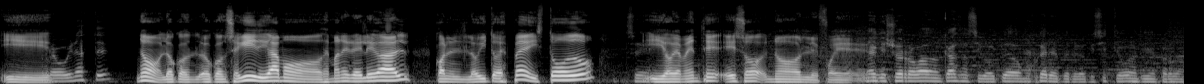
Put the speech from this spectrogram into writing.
Y ¿Rebobinaste? no, lo, lo conseguí, digamos, de manera ilegal, con el loguito de Space, todo. Sí. Y obviamente eso no le fue. Mirá que yo he robado en casas y golpeado a mujeres, pero lo que hiciste vos no tiene perdón.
